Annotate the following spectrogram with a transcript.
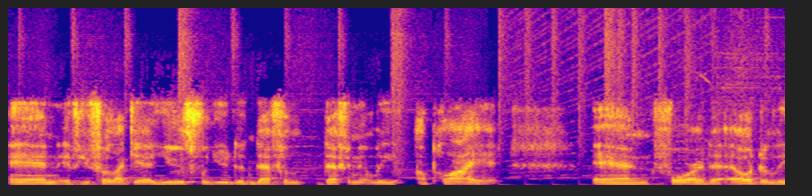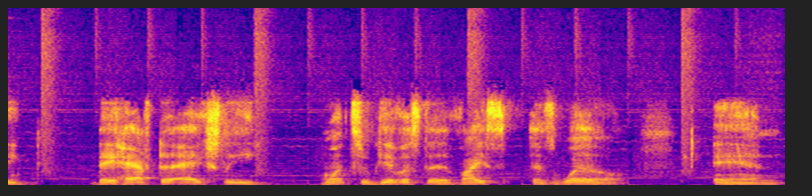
And if you feel like used for you, then defi- definitely apply it. And for the elderly, they have to actually want to give us the advice as well and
